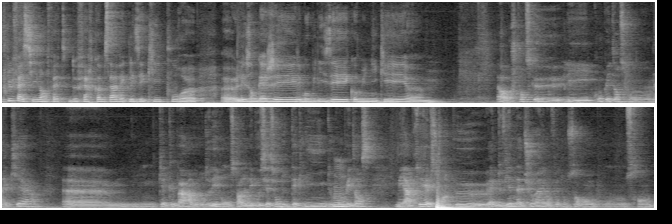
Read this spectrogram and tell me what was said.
Plus facile en fait de faire comme ça avec les équipes pour euh, les engager, les mobiliser, communiquer. Alors je pense que les compétences qu'on acquiert, euh, quelque part, à un moment donné, on se parle de négociation, de technique, de mm. compétences, mais après, elles sont un peu, elles deviennent naturelles, en fait, on s'en rend, on se rend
